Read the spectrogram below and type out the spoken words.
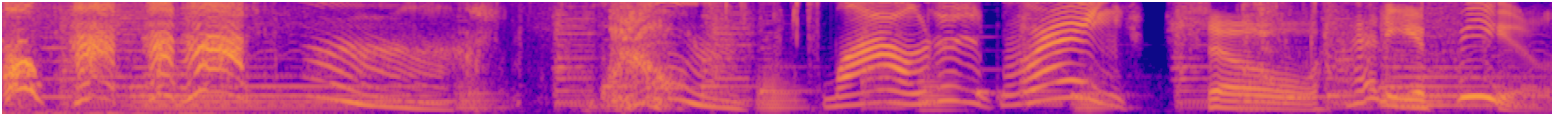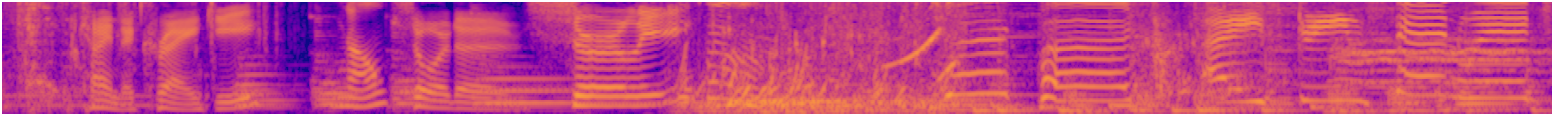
Oh, hot, hot, hot! Wow, this is great! So, how do you feel? Kinda cranky? No. Sorta surly? Jackpot! Ice cream sandwich!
